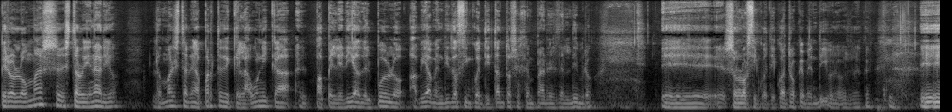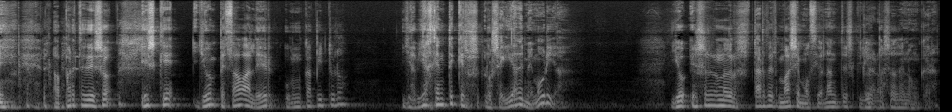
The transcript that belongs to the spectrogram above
Pero lo más extraordinario lo más extraño, aparte de que la única papelería del pueblo había vendido cincuenta y tantos ejemplares del libro, eh, son los 54 que vendí. y aparte de eso, es que yo empezaba a leer un capítulo y había gente que lo seguía de memoria. Yo, esa es una de las tardes más emocionantes que yo he pasado nunca.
